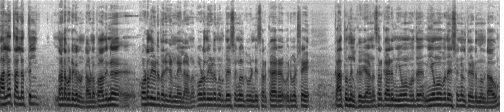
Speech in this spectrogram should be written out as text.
പല തലത്തിൽ നടപടികൾ ഉണ്ടാവണം അപ്പോൾ അതിന് കോടതിയുടെ പരിഗണനയിലാണ്. കോടതിയുടെ നിർദ്ദേശങ്ങൾക്ക് വേണ്ടി സർക്കാർ ഒരുപക്ഷെ കാത്തു നിൽക്കുകയാണ്. സർക്കാർ നിയമോപദ നിയമോപദേശങ്ങൾ തേടുന്നുണ്ടാവും.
